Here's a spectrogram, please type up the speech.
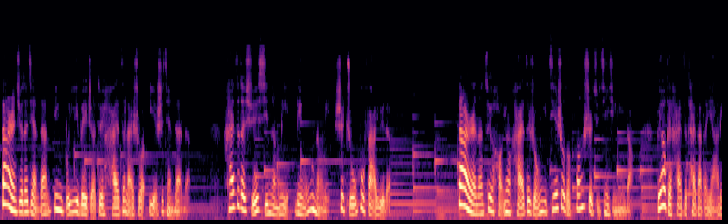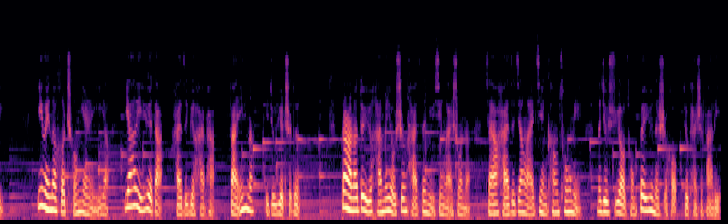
大人觉得简单，并不意味着对孩子来说也是简单的。孩子的学习能力、领悟能力是逐步发育的。大人呢，最好用孩子容易接受的方式去进行引导，不要给孩子太大的压力，因为呢，和成年人一样，压力越大，孩子越害怕，反应呢也就越迟钝。当然了，对于还没有生孩子的女性来说呢，想要孩子将来健康聪明，那就需要从备孕的时候就开始发力，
